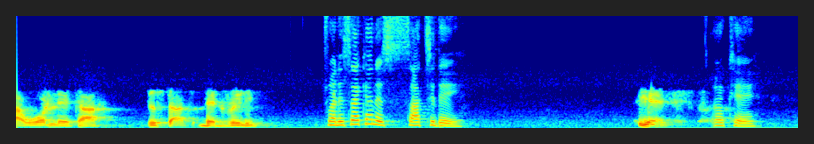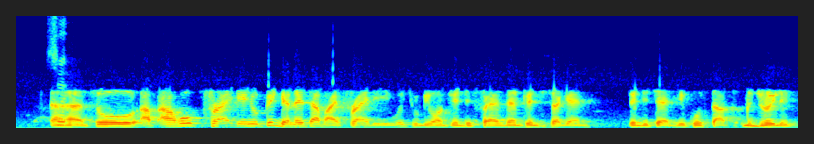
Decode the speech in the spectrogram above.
award letter to start the drilling. 22nd is Saturday. Yes. Okay. So, uh, so I, I hope Friday, he'll pick the letter by Friday, which will be on 21st, then 22nd, 23rd, he could start the drilling.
